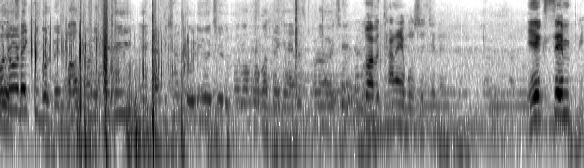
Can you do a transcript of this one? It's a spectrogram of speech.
ঘটনাটা কি বলবেন? কন্ডিশন তৈরি হয়েছে রূপা গঙ্গোপাধ্যায়কে অ্যারেস্ট করা হয়েছে। থানায় বসেছিলেন এক্স এমপি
